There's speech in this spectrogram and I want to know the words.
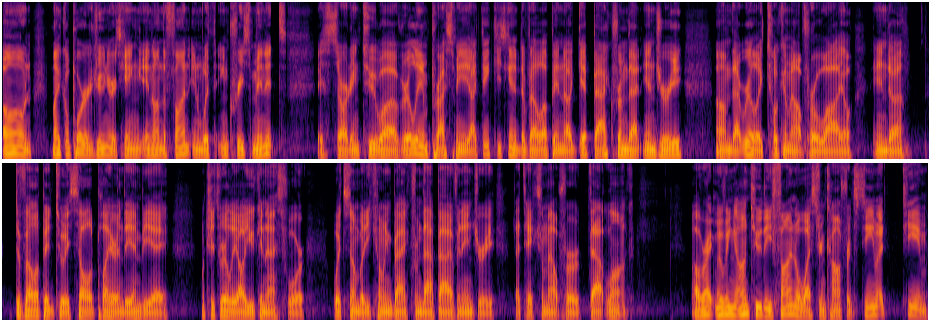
own Michael Porter Jr. is getting in on the fun, and with increased minutes, is starting to uh, really impress me. I think he's going to develop and uh, get back from that injury um, that really took him out for a while, and uh, develop into a solid player in the NBA which is really all you can ask for with somebody coming back from that bad of an injury that takes them out for that long. All right, moving on to the final Western Conference team, a team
